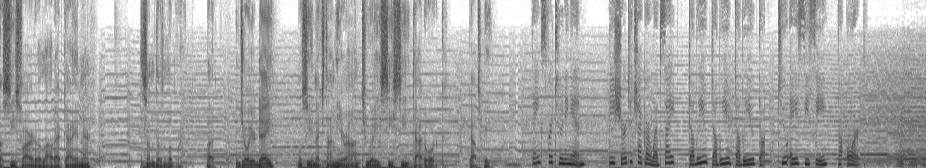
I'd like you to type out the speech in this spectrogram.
A ceasefire to allow that guy in there? Something doesn't look right. But enjoy your day. We'll see you next time here on 2acc.org. Godspeed. Thanks for tuning in. Be sure to check our website, www.2acc.org.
